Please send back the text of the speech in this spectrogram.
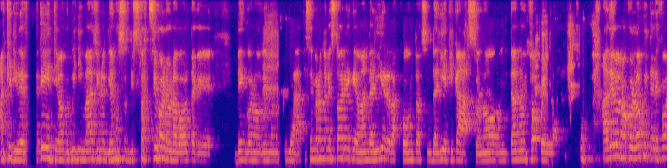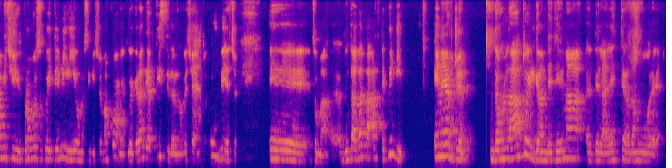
anche divertenti, no? quindi immagino diano soddisfazione una volta che vengono, vengono, studiati. Sembrano le storie che Amanda Lear racconta su Dalì e Picasso, no? Danno un po' quella... Avevano colloqui telefonici proprio su quei temi lì, uno si dice ma come, due grandi artisti del Novecento, invece... E, insomma, buttata da parte, quindi emerge da un lato il grande tema eh, della lettera d'amore,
